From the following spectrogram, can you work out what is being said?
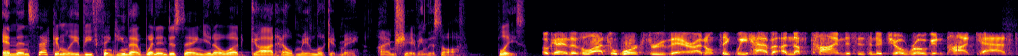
And then, secondly, the thinking that went into saying, you know what, God help me, look at me. I'm shaving this off. Please. Okay, there's a lot to work through there. I don't think we have enough time. This isn't a Joe Rogan podcast,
